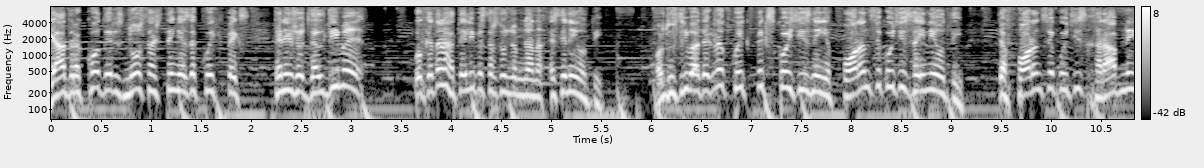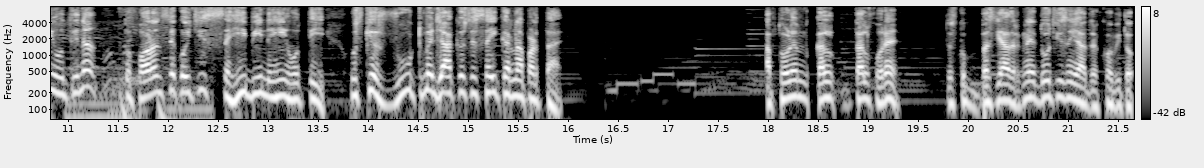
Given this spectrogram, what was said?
याद रखो there is no such thing as a quick fix यानी जो जल्दी में वो कहते हैं हथेली पे सरसों जम जाना ऐसे नहीं होती। और दूसरी बात है ना क्विक फिक्स कोई चीज़ नहीं है। फ़ौरन से कोई चीज़ सही नहीं होती। जब फ़ौरन से कोई चीज़ खराब नहीं होती ना तो फ़ौरन से कोई चीज़ सही भी नहीं होती। उसके रूट में जाके उसे सही करना पड़ता है। अब थोड़े कल तल हो रहे हैं तो इसको बस याद रखना दो चीज़ें याद रखो अभी तो।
